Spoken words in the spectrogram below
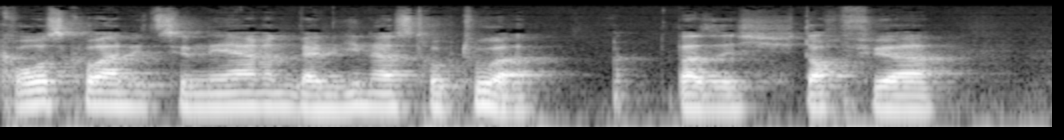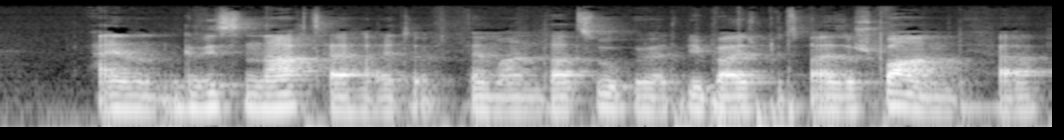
großkoalitionären Berliner Struktur, was ich doch für einen gewissen Nachteil halte, wenn man dazugehört, wie beispielsweise Spahn, der,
